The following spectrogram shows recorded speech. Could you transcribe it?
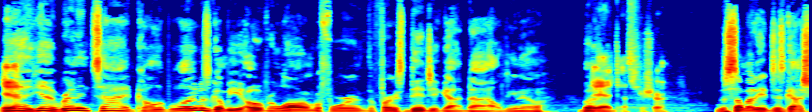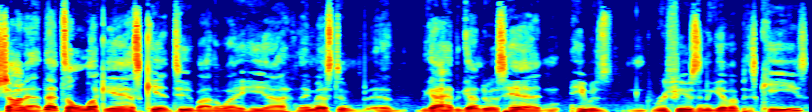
Yeah. yeah, yeah, run inside. Call it. Well, it was going to be over long before the first digit got dialed. You know, but Yeah, that's for sure. somebody had just got shot at. That's a lucky ass kid too, by the way. He uh, they missed him. Uh, the guy had the gun to his head, and he was refusing to give up his keys.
